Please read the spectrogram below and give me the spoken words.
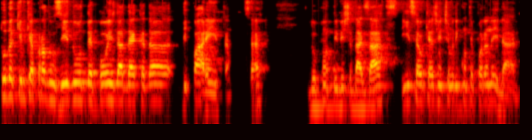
tudo aquilo que é produzido depois da década de 40, certo? do ponto de vista das artes, isso é o que a gente chama de contemporaneidade.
